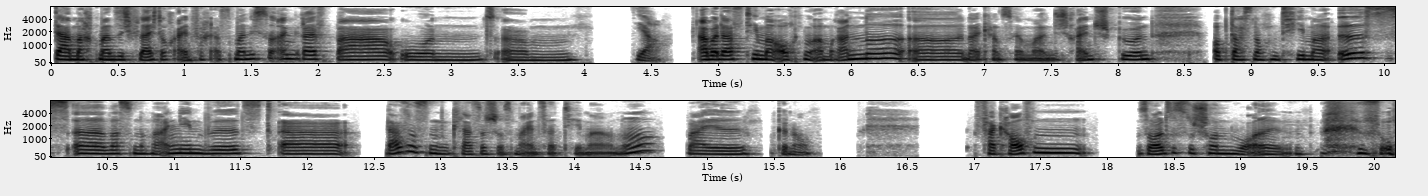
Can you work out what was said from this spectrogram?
da macht man sich vielleicht auch einfach erstmal nicht so angreifbar und ähm, ja, aber das Thema auch nur am Rande. Äh, da kannst du ja mal nicht reinspüren, ob das noch ein Thema ist, äh, was du nochmal angehen willst. Äh, das ist ein klassisches Mindset-Thema, ne? Weil, genau. Verkaufen solltest du schon wollen. so,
